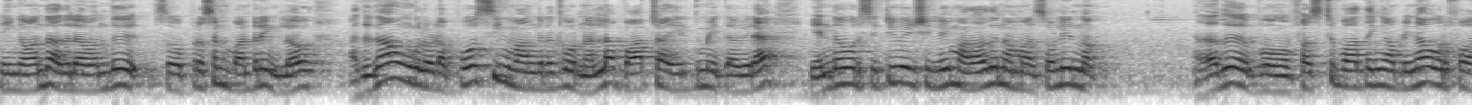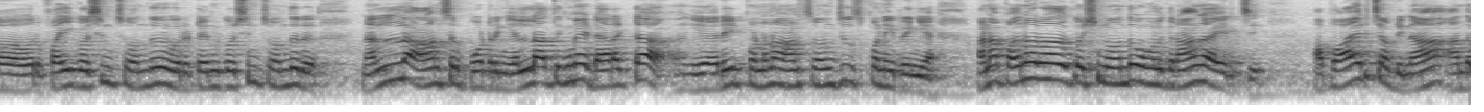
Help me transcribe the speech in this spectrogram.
நீங்கள் வந்து அதில் வந்து ஸோ ப்ரெசென்ட் பண்ணுறீங்களோ அதுதான் உங்களோட போஸ்டிங் வாங்குறதுக்கு ஒரு நல்ல பார்ட்டாக இருக்குமே தவிர எந்த ஒரு சுச்சுவேஷன்லையும் அதாவது நம்ம சொல்லியிருந்தோம் அதாவது இப்போ ஃபஸ்ட்டு பார்த்தீங்க அப்படின்னா ஒரு ஃப- ஒரு ஃபைவ் கொஷின்ஸ் வந்து ஒரு டென் கொஷின்ஸ் வந்து நல்ல ஆன்சர் போடுறீங்க எல்லாத்துக்குமே டேரெக்டாக ரீட் பண்ணணும் ஆன்சர் வந்து சூஸ் பண்ணிடுறீங்க. ஆனால் பதினோராவது கொஷின் வந்து உங்களுக்கு ராங் ஆயிடுச்சு அப்போ ஆயிடுச்சு அப்படின்னா அந்த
